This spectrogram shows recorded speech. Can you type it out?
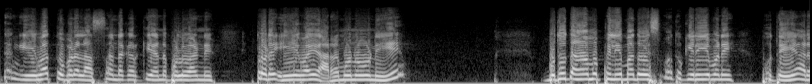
දැන් ඒවත් ඔබට ලස්සනට කර කියන්න පුළුවන්. එතකොට ඒවයි අරමුණෝනේ බුදුදහම පිළිබඳව ඉස්මතු කිරීමනේ පොතේ අර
